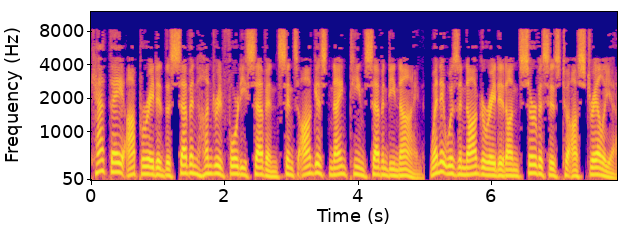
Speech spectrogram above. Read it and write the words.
Cathay operated the 747 since August 1979, when it was inaugurated on services to Australia.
